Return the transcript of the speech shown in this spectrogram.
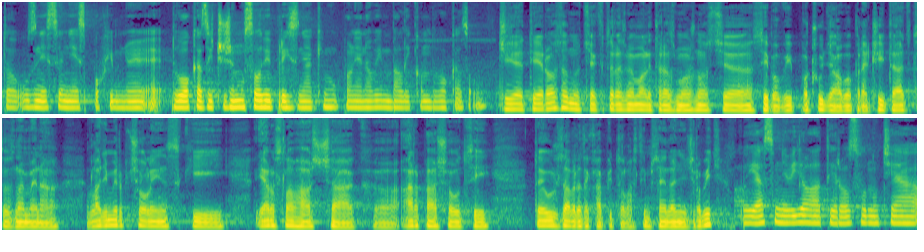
to uznesenie spochybňuje dôkazy, čiže museli by prísť nejakým úplne novým balíkom dôkazov. Čiže tie rozhodnutia, ktoré sme mali teraz možnosť eh, si vypočuť alebo prečítať, to znamená Vladimír Pčolinský, Jaroslav Haščák, eh, Arpášovci, to je už zavretá kapitola, s tým sa nedá nič robiť? Ja som nevidela tie rozhodnutia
